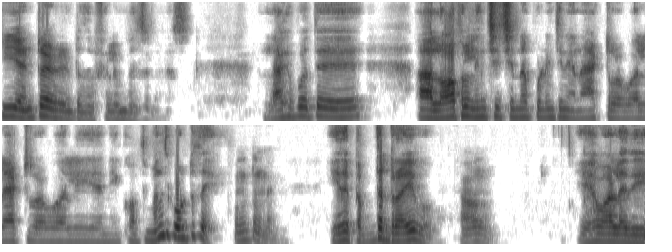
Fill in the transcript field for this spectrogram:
he entered in to the film business లేకపోతే ఆ లోపల నుంచి చిన్నప్పటి నుంచి నేను యాక్టర్ అవ్వాలి యాక్టర్ అవ్వాలి అని కొంతమందికి ఉంటుంది. ఉంటుందండి. ఇది పెద్ద డ్రైవ్ అవును. ఇక వాళ్ళది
